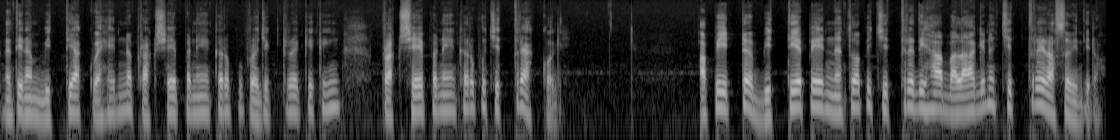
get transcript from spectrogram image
නැතිනම් බිත්තියක් වැහෙන්න ප්‍රක්ෂේපණය කරපු ප්‍රොජෙක්ටර් එකකින් ප්‍රක්ෂේපණය කරපු චිත්‍රයක් වගේ. අපිට බිත්තිය පේන්නේ නැතුව අපි චිත්‍ර දිහා බලාගෙන චිත්‍රේ රස විඳිනවා.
